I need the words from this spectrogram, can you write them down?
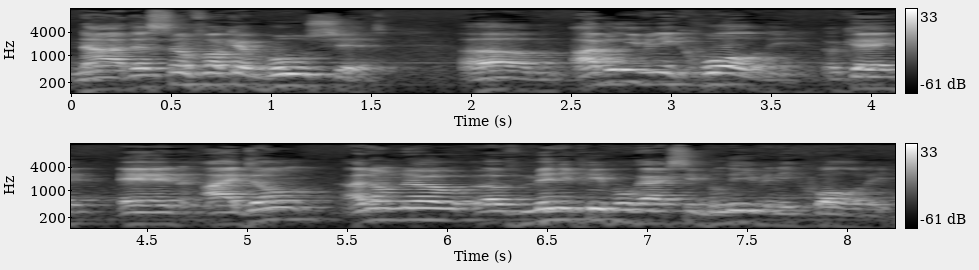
Nah, that's some fucking bullshit. Um, I believe in equality, okay? And I don't, I don't know of many people who actually believe in equality.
